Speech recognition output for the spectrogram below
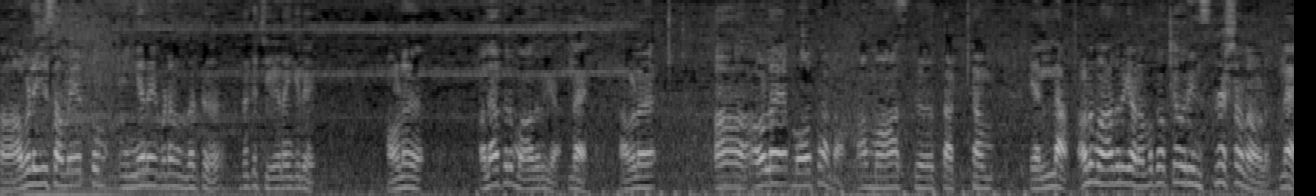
അവൾ ഈ സമയത്തും ഇങ്ങനെ ഇവിടെ നിന്നിട്ട് ഇതൊക്കെ ചെയ്യണമെങ്കിൽ അവൾ വല്ലാത്തൊരു മാതൃക അല്ലേ? അവൾ ആ അവളെ മോത്തണ്ട ആ മാസ്ക് തട്ടം എല്ലാം. അവൾ മാതൃകയാണ്. നമുക്കൊക്കെ ഒരു ഇൻസ്പിറേഷൻ ആണ് അവൾ അല്ലേ?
